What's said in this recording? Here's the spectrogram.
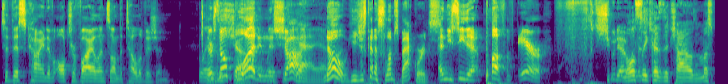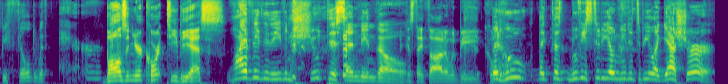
to this kind of ultra violence on the television. Well, There's no a blood in this it's- shot. Yeah, yeah. No, he just kind of slumps backwards. And you see that puff of air shoot out. Mostly because the child must be filled with air. Balls in your court, TBS. Why did they even shoot this ending though? because they thought it would be cool. But who, like, the movie studio needed to be like, yeah, sure.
